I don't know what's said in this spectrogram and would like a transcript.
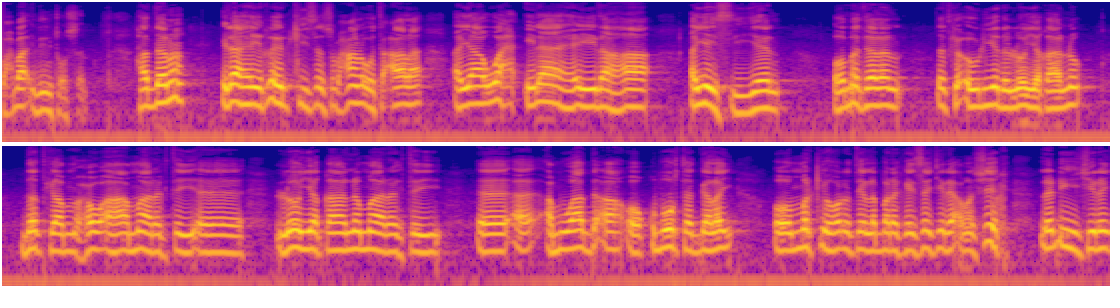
waxbaa idin toosan. Haddana ilaahay khayrkiisa subxaana wa tacaala ayaa wax ilaahay lahaa ayay siiyeen. Oo maalan dadka owliyada loo yaqaano dadka muxuu ahaa maaragtay loo yaqaano maaragtay amwaadda ah oo qubuurta galay oo markii horetee la barakaysan jiray ama sheikh la dhihi jiray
